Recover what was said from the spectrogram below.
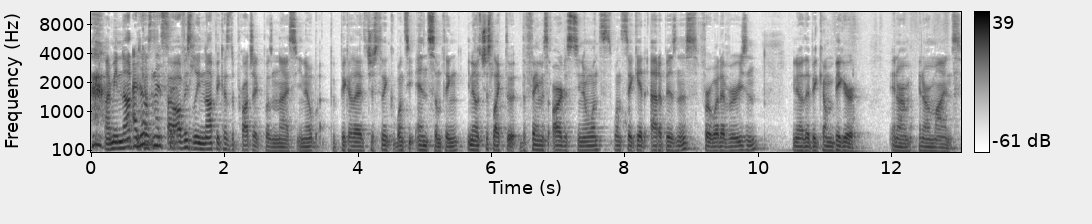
I mean, not because obviously not because the project wasn't nice, you know, but because I just think once you end something, you know, it's just like the the famous artists, you know, once once they get out of business for whatever reason, you know, they become bigger in our in our minds.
